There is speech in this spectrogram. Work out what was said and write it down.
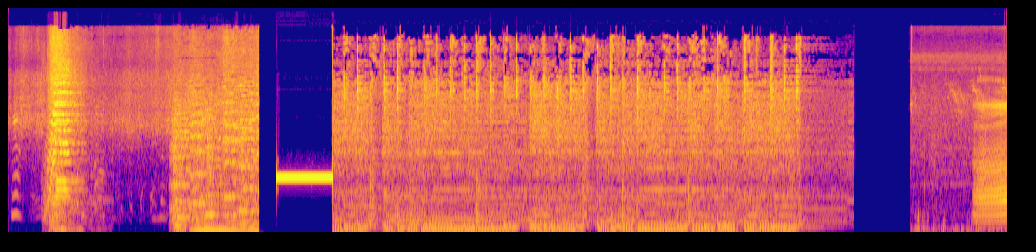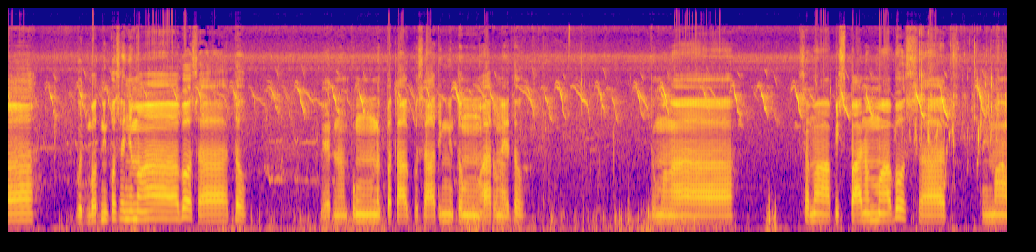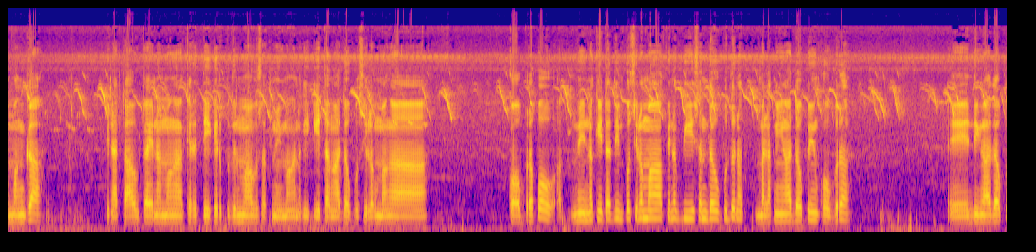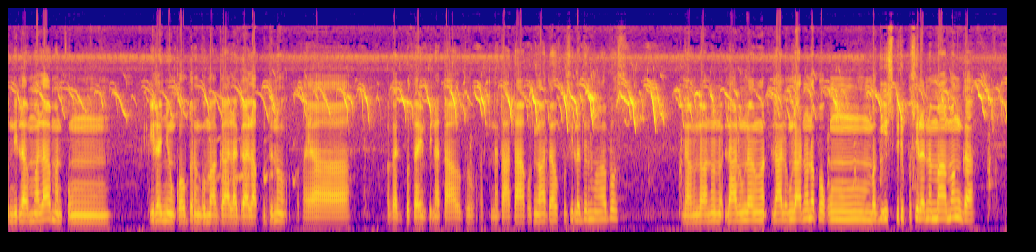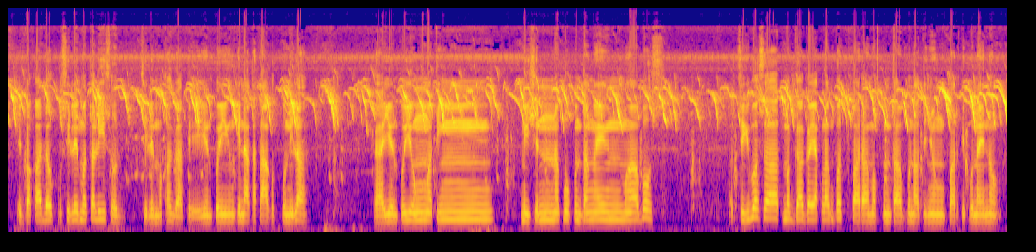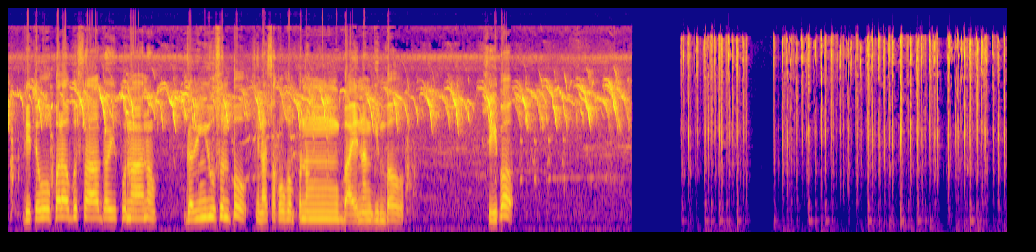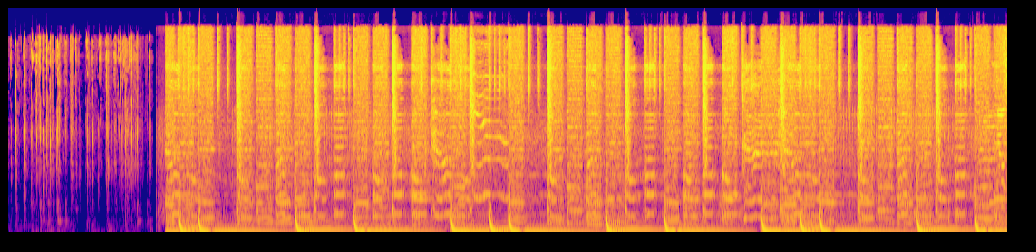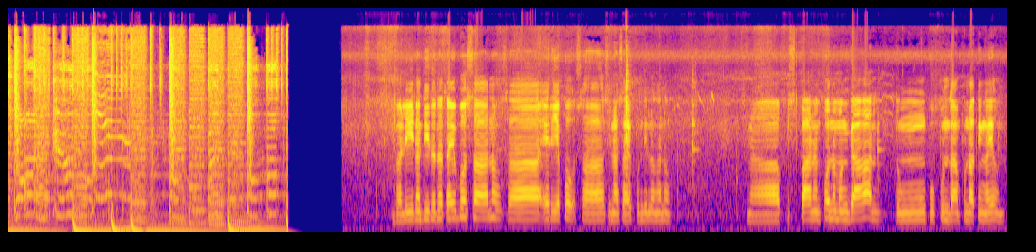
Ah, good morning po sa inyo mga boss. Ah, ito. Meron na pong nagpatawag po sa ating itong araw na ito. Itong mga sa mga pispa ng mga boss at may mga mangga. Tinatawag tayo ng mga caretaker po dun mga boss at may mga nakikita nga daw po silang mga cobra po. At may nakita din po silang mga pinagbihisan daw po doon at malaki nga daw po yung cobra. Eh hindi nga daw po nila malaman kung ilan yung cobrang gumagala-gala po doon oh. kaya agad po tayong pinatawag ko at natatakot nga daw po sila doon mga boss. Lalong lalo, lalong, lalong, lalo na po kung mag spray po sila ng mamangga eh baka daw po sila matalisod sila makagat eh yun po yung kinakatakot po nila kaya yun po yung ating mission na pupunta ngayon mga boss at sige boss, at maggagayak lang po para mapuntahan po natin yung party po na yun. No? Dito po pala boss sa gawin po na ano, gawing Yuson po. Sinasakupan po ng bayan ng Gimbaw. Sige po. Bali, nandito na tayo boss sa ano, sa area po, sa sinasabi po nilang ano, na pispanan po na manggahan, itong pupuntahan po natin ngayon.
